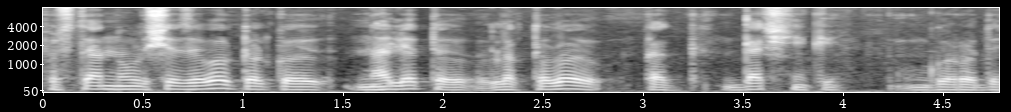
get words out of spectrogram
постоянно улущезывал, только на лето лактоло, как дачники города.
